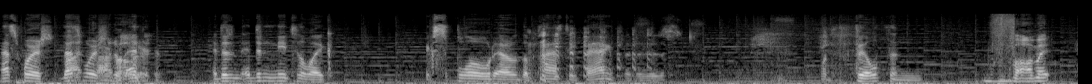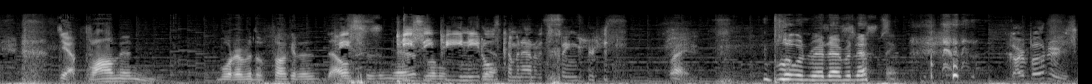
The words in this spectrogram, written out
that's where it sh- that's where it should have ended. It didn't. It didn't need to like explode out of the plastic bag that it is with filth and Vomit. yeah, vomit and whatever the fuck it is, else is in there. PCP little- needles yeah, coming out of its fingers. right. Blue and red M&Ms. Garbodor is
